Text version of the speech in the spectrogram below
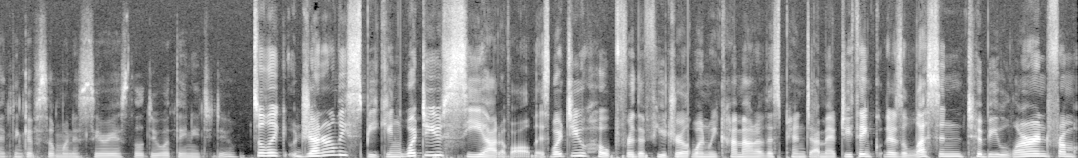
I think if someone is serious, they'll do what they need to do. So, like, generally speaking, what do you see out of all this? What do you hope for the future when we come out of this pandemic? Do you think there's a lesson to be learned from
